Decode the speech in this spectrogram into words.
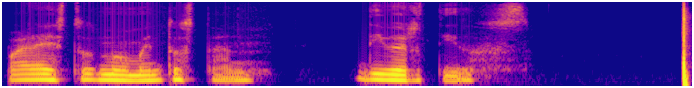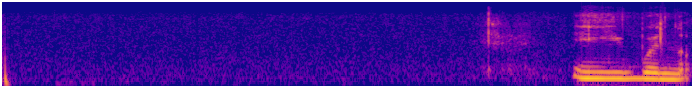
para estos momentos tan divertidos. Y bueno,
